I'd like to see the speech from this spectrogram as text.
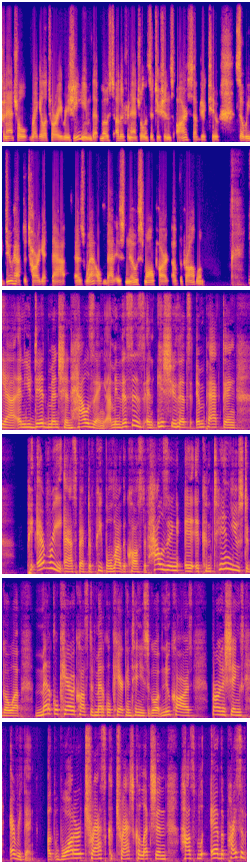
financial regulatory regime that most other financial institutions are subject to. So, we do have to target that as well. That is no small part of the problem. Yeah, and you did mention housing. I mean, this is an issue that's impacting every aspect of people's life the cost of housing it, it, continues to go up. Medical care the cost of medical care continues to go up. New cars furnishings everything. Uh, water trash trash collection hospital the price of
